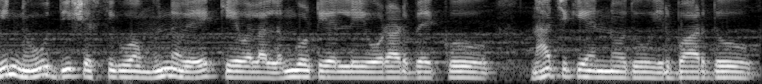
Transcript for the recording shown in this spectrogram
ಇನ್ನು ದೀಕ್ಷೆ ಸಿಗುವ ಮುನ್ನವೇ ಕೇವಲ ಲಂಗೋಟಿಯಲ್ಲಿ ಓಡಾಡಬೇಕು. ನಾಚಿಕೆ ಅನ್ನೋದು ಇರಬಾರ್ದು.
